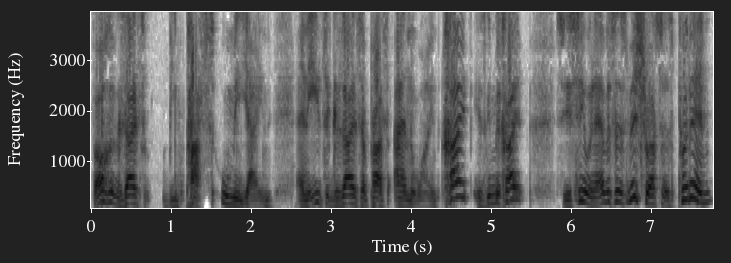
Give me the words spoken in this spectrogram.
V'ochel gazais be pas umi yain, and he eats a gazais of pas and wine. Chayv is going to be chayv. So you see, whenever it says mishra, so it's put in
